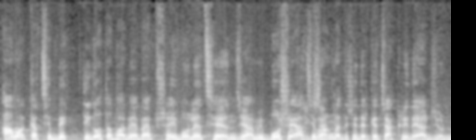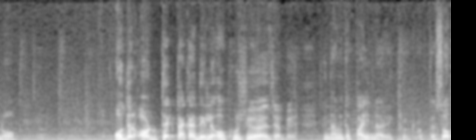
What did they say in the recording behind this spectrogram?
আমার কাছে ব্যক্তিগতভাবে ব্যবসায়ী বলেছেন যে আমি বসে আছি বাংলাদেশিদেরকে চাকরি দেওয়ার জন্য। ওদের অর্ধেক টাকা দিলে ও খুশি হয়ে যাবে কিন্তু আমি তো পাই না রিক্রুট করতে। সো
